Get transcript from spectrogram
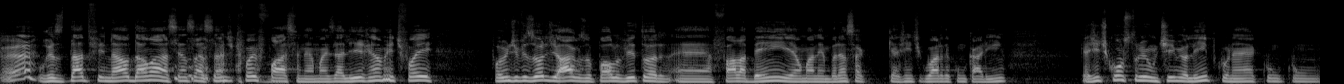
É? O resultado final dá uma sensação de que foi fácil, né? Mas ali realmente foi, foi um divisor de águas. O Paulo Vitor é, fala bem e é uma lembrança que a gente guarda com carinho. Que a gente construiu um time olímpico, né? Com, com,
